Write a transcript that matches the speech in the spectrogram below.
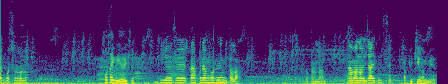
এক বছর হলো। কোথায় বিয়ে হয়েছে? বিয়ে হয়েছে কাঁকুড়া মোড় নিমতলা। আপনার নাম? আমার নাম জাহিদুল শেখ। আপনি কি হন মেয়ের?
